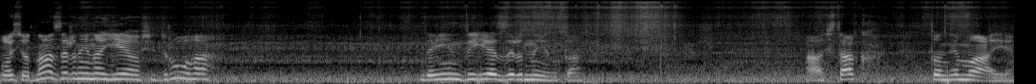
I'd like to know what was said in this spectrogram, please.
Ось одна зернина є, ось друга. Де інде є зернинка. А ось так то немає.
